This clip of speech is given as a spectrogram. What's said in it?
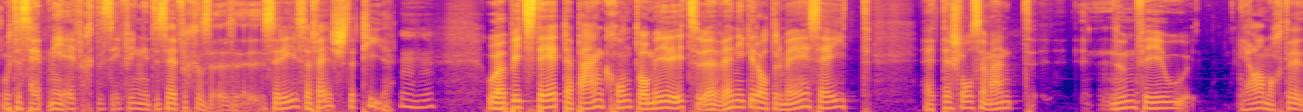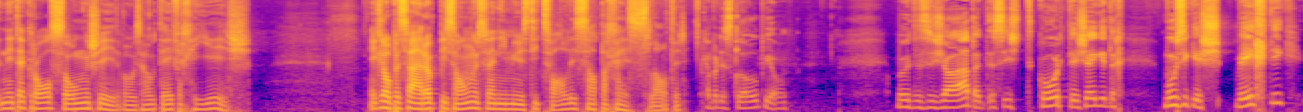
Und das hat mich einfach, das, ich finde, das ist einfach ein, ein, ein riesen Fest dort hier. Mhm. Und ob jetzt dort eine Band kommt, die mir jetzt weniger oder mehr sagt, hat der schlussendlich nicht mehr viel, ja, macht nicht einen grossen Unterschied, weil es halt einfach hier ist. Ich glaube, es wäre etwas anderes, wenn ich müsste ins Wallis runterkesseln, oder? Aber das glaube ich auch. Weil das ist ja eben, das ist, der Gurt ist eigentlich, Musik ist wichtig,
